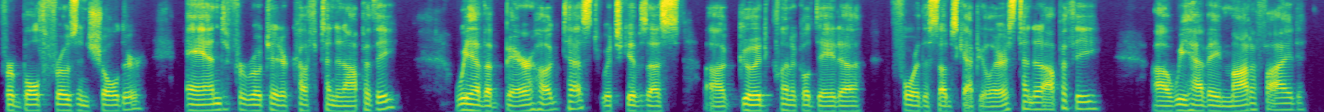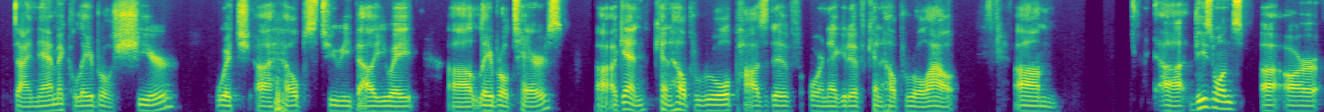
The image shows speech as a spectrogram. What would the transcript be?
for both frozen shoulder and for rotator cuff tendinopathy. We have a bear hug test, which gives us uh, good clinical data for the subscapularis tendinopathy. Uh, we have a modified dynamic labral shear, which uh, helps to evaluate uh, labral tears. Uh, again, can help rule positive or negative, can help rule out. Um, uh, these ones uh, are,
